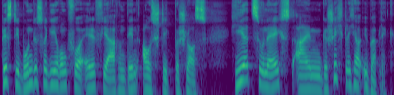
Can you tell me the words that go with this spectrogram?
bis die Bundesregierung vor elf Jahren den Ausstieg beschloss. Hier zunächst ein geschichtlicher Überblick.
